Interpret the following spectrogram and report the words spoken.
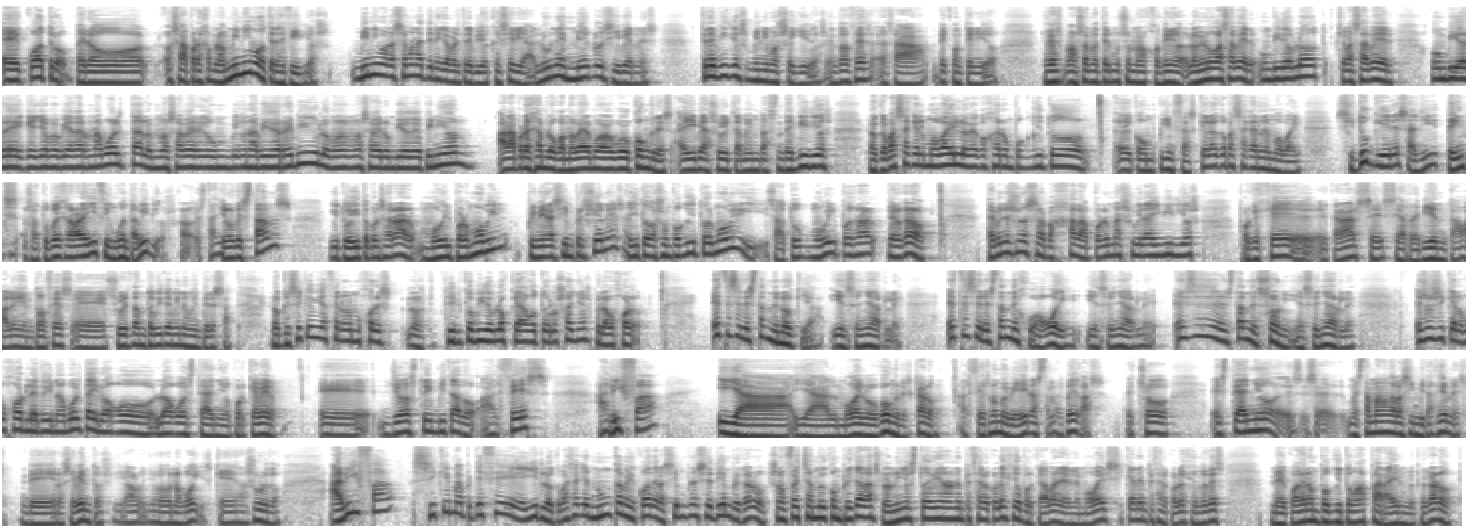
Eh, cuatro, pero, o sea, por ejemplo, mínimo tres vídeos. Mínimo la semana tiene que haber tres vídeos, que sería lunes, miércoles y viernes. Tres vídeos mínimos seguidos, entonces, o sea, de contenido. Entonces vamos a meter mucho menos contenido. Lo mismo vas a ver un videoblog, que vas a ver un vídeo de que yo me voy a dar una vuelta, lo mismo vas a ver una video review, lo mismo vas a ver un vídeo de opinión. Ahora, por ejemplo, cuando vea el Mobile World Congress, ahí voy a subir también bastantes vídeos. Lo que pasa es que el mobile lo voy a coger un poquito eh, con pinzas. ¿Qué es lo que pasa acá en el mobile? Si tú quieres allí, te hinches, o sea, tú puedes grabar allí 50 vídeos. Claro, está lleno de stands y tú ahí te pones a grabar móvil por móvil, primeras impresiones, allí tocas un poquito el móvil y, o sea, tu móvil puedes grabar, pero claro, también es una salvajada ponerme a subir ahí vídeos porque es que el canal se, se revienta, ¿vale? Entonces, eh, subir tanto vídeo a mí no me interesa. Lo que sé que voy a hacer a lo mejor es los típicos videoblogs que hago todos los años, pero a lo mejor este es el stand de Nokia y enseñarle. Este es el stand de Huawei y enseñarle. Este es el stand de Sony y enseñarle. Eso sí que a lo mejor le doy una vuelta y lo hago, lo hago este año. Porque, a ver, eh, yo estoy invitado al CES, al IFA y, al Mobile World Congress. Claro, al CES no me voy a ir hasta Las Vegas. De hecho, este año me están mandando las invitaciones de los eventos y claro, yo no voy, es que es absurdo. Al IFA sí que me apetece ir, lo que pasa es que nunca me cuadra, siempre en septiembre, claro. Son fechas muy complicadas, los niños todavía no han empezado el colegio porque, a ver, en el mobile sí que han empezado el colegio, entonces me cuadra un poquito más para irme, pero claro,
